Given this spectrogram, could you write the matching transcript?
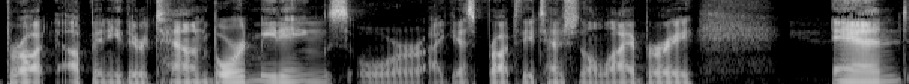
brought up in either town board meetings or, I guess, brought to the attention of the library. And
